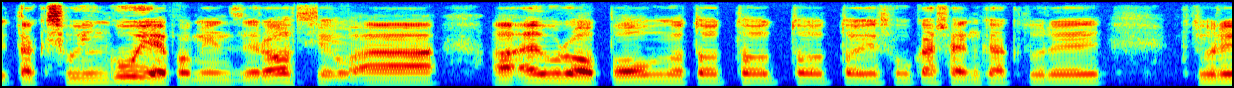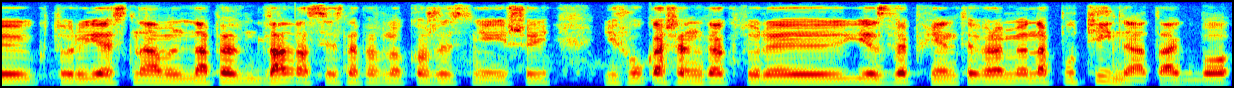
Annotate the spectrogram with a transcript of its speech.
y, tak swinguje pomiędzy Rosją a, a Europą, no to, to, to, to jest Łukaszenka, który, który, który jest nam, na pewno, dla nas jest na pewno korzystniejszy niż Łukaszenka, który jest wepchnięty w ramiona Putina, tak? Bo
